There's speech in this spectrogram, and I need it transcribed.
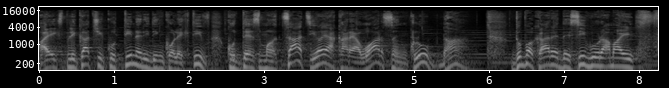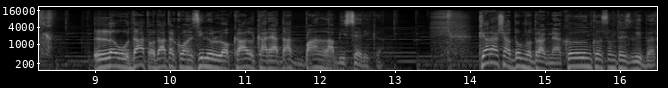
A explicat și cu tinerii din colectiv Cu dezmățații ăia care au ars în club, da? După care, desigur, a mai lăudat odată Consiliul Local care a dat bani la biserică Chiar așa, domnul Dragnea, că încă sunteți liber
